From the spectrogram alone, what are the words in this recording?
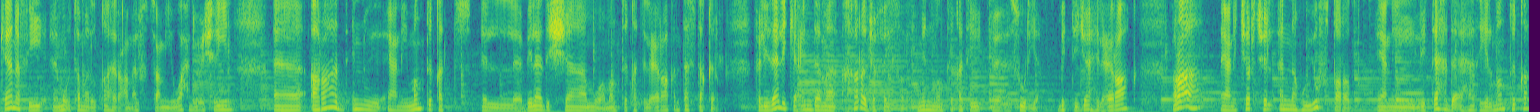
كان في مؤتمر القاهرة عام 1921 آه، أراد أنه يعني منطقة بلاد الشام ومنطقة العراق أن تستقر. فلذلك عندما خرج فيصل من منطقة آه، سوريا باتجاه العراق رأى يعني تشرشل أنه يفترض يعني لتهدأ هذه المنطقة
